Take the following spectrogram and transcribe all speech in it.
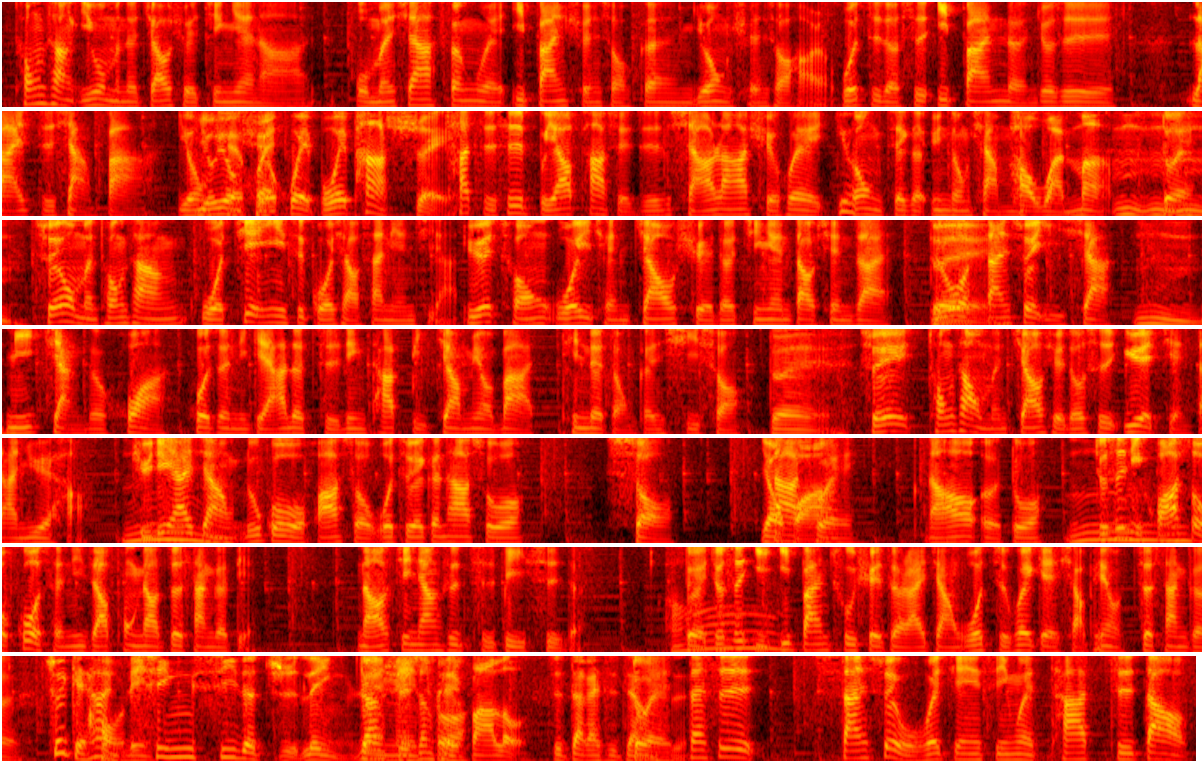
通常以我们的教学经验啊，我们现在分为一般选手跟游泳选手好了。我指的是一般人，就是来只想把游泳学会，游泳学会，不会怕水。他只是不要怕水，只是想要让他学会游泳这个运动项目，好玩嘛。嗯嗯，对。所以我们通常我建议是国小三年级啊，因为从我以前教学的经验到现在。如果三岁以下，嗯，你讲的话或者你给他的指令，他比较没有办法听得懂跟吸收。对，所以通常我们教学都是越简单越好。举例来讲，如果我划手，我只会跟他说手、大腿，然后耳朵，就是你滑手过程，你只要碰到这三个点，然后尽量是直臂式的。对，就是以一般初学者来讲，我只会给小朋友这三个，所以给他很清晰的指令，让学生可以 follow，这大概是这样子。对，但是三岁我会建议是因为他知道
